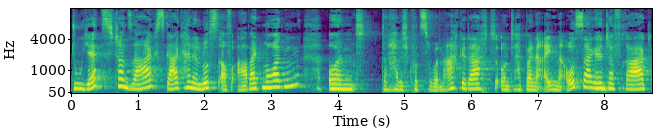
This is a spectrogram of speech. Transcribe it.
du jetzt schon sagst, gar keine Lust auf Arbeit morgen und dann habe ich kurz drüber nachgedacht und habe meine eigene Aussage hinterfragt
